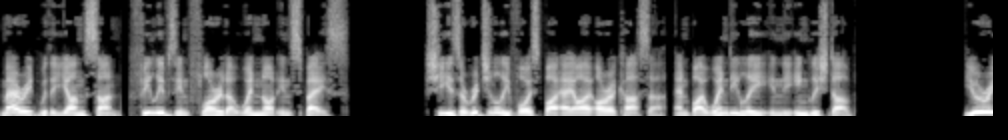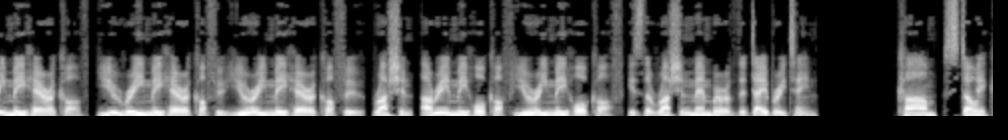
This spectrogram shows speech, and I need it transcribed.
Married with a young son, Fi lives in Florida when not in space. She is originally voiced by Ai Orikasa, and by Wendy Lee in the English dub. Yuri Miharakov, Yuri Miharakofu Yuri Miharakofu, Russian, Uri Mihorkov Yuri Mihorkov is the Russian member of the Debris team. Calm, stoic,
